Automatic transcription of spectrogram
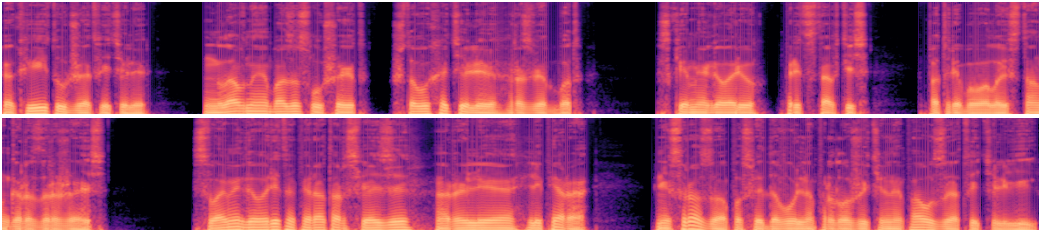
как ей тут же ответили. «Главная база слушает. Что вы хотели, разведбот?» «С кем я говорю? Представьтесь», — потребовала Истанга, раздражаясь. «С вами говорит оператор связи Арелия Липера». Не сразу, а после довольно продолжительной паузы ответили ей.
